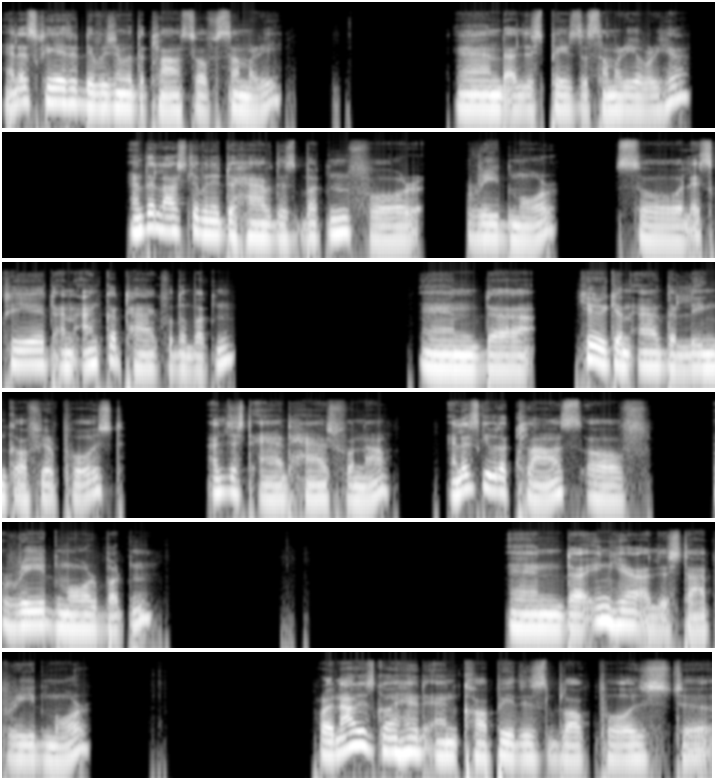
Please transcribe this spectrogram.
And let's create a division with the class of summary and I'll just paste the summary over here. And then lastly, we need to have this button for read more. So let's create an anchor tag for the button. And uh, here you can add the link of your post. I'll just add hash for now. And let's give it a class of read more button. And uh, in here, I'll just type read more. Right now, let's go ahead and copy this blog post uh,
